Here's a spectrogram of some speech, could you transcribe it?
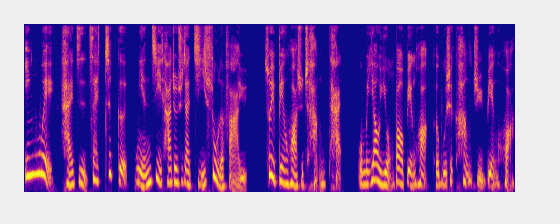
因为孩子在这个年纪，他就是在急速的发育，所以变化是常态。我们要拥抱变化，而不是抗拒变化。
